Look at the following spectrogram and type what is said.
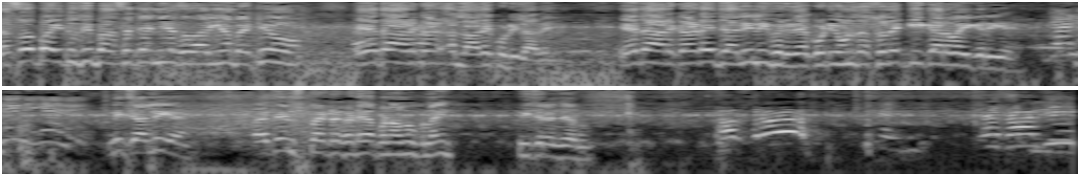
ਦੱਸੋ ਭਾਈ ਤੁਸੀਂ ਬੱਸ 'ਚ ਇੰਨੀਆਂ ਸਵਾਰੀਆਂ ਬੈਠੇ ਹੋ ਇਹ ਆਧਾਰ ਕਾਰਡ ਲਾ ਦੇ ਕੁੜੀ ਲਾ ਦੇ। ਇਹ ਆਧਾਰ ਕਾਰਡ ਇਹ ਜਾਲੀ ਲਈ ਫਿਰਦੀ ਆ ਕੁੜੀ। ਹੁਣ ਦੱਸੋ ਤੇ ਕੀ ਕਾਰਵਾਈ ਕਰੀਏ ਜਾਲੀ ਨਹੀਂ ਹੈ। ਨਹੀਂ ਜਾਲੀ ਹੈ। ਇੱਥੇ ਇੰਸਪੈਕਟਰ ਖੜਿਆ ਆਪਣਾ ਉਹਨੂੰ ਬੁਲਾਈ ਟੀਚਰ ਇੰਜਰ ਨੂੰ। ਅਫਸਰ! ਇਹ ਸਾਹਿਬ ਜੀ!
